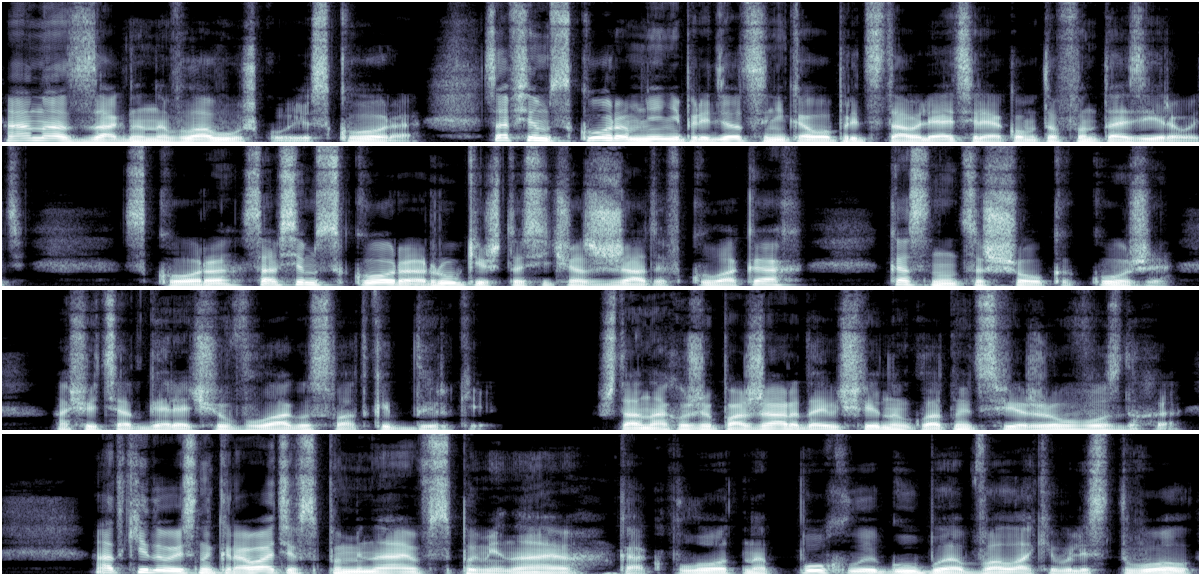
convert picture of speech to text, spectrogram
Она загнана в ловушку, и скоро, совсем скоро мне не придется никого представлять или о ком-то фантазировать. Скоро, совсем скоро руки, что сейчас сжаты в кулаках, коснутся шелка кожи, ощутят горячую влагу сладкой дырки. В штанах уже пожар, даю членам глотнуть свежего воздуха. Откидываясь на кровати, вспоминаю, вспоминаю, как плотно пухлые губы обволакивали ствол,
